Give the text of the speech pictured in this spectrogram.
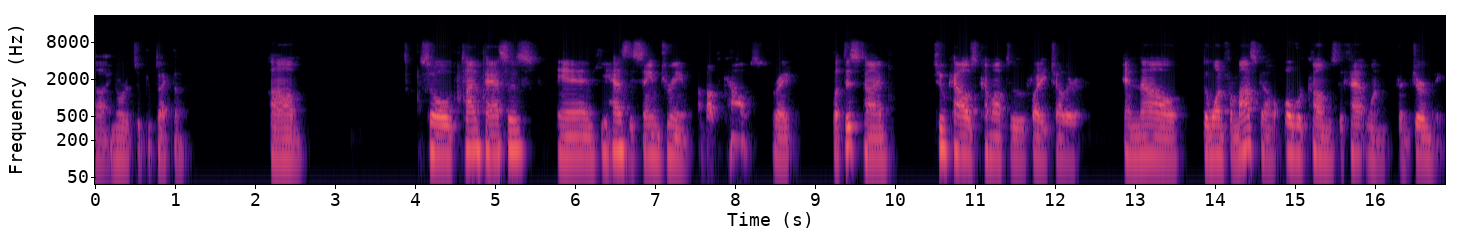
uh, in order to protect them. Um, so time passes and he has the same dream about the cows, right? But this time, two cows come out to fight each other, and now the one from Moscow overcomes the fat one from Germany.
